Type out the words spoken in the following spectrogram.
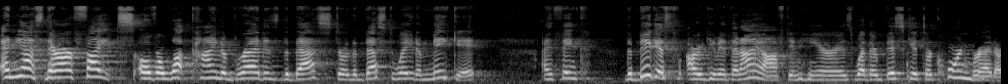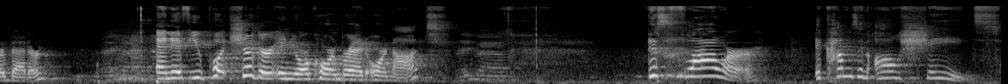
And yes, there are fights over what kind of bread is the best or the best way to make it. I think the biggest argument that I often hear is whether biscuits or cornbread are better. Amen. And if you put sugar in your cornbread or not. Amen. This flour, it comes in all shades,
